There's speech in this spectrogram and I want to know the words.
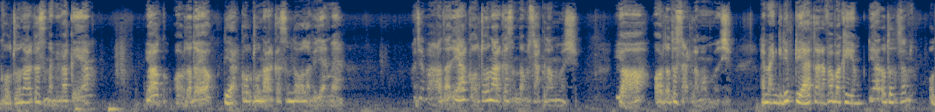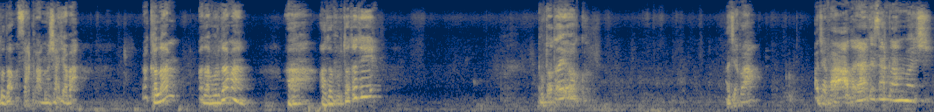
Koltuğun arkasına bir bakayım. Yok orada da yok. Diğer koltuğun arkasında olabilir mi? Acaba ada diğer koltuğun arkasında mı saklanmış? Ya orada da saklamamış. Hemen gidip diğer tarafa bakayım. Diğer odada, odada mı saklanmış acaba? Bakalım. Ada burada mı? Ah, ada burada da değil. Burada da yok. Acaba? Acaba ada nerede saklanmış?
